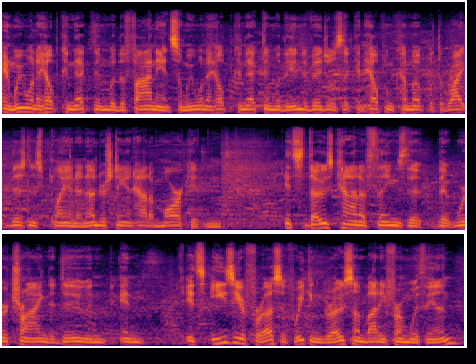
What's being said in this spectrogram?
and we want to help connect them with the finance and we want to help connect them with the individuals that can help them come up with the right business plan and understand how to market. And it's those kind of things that, that we're trying to do. And, and it's easier for us if we can grow somebody from within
